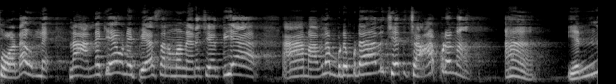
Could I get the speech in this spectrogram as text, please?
தொட இல்லை நான் அன்னைக்கே உன்னை பேசணும்னு நினைச்சேத்தியா ஆமா அதெல்லாம் விடப்படாத சேர்த்து சாப்பிடணும். என்ன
